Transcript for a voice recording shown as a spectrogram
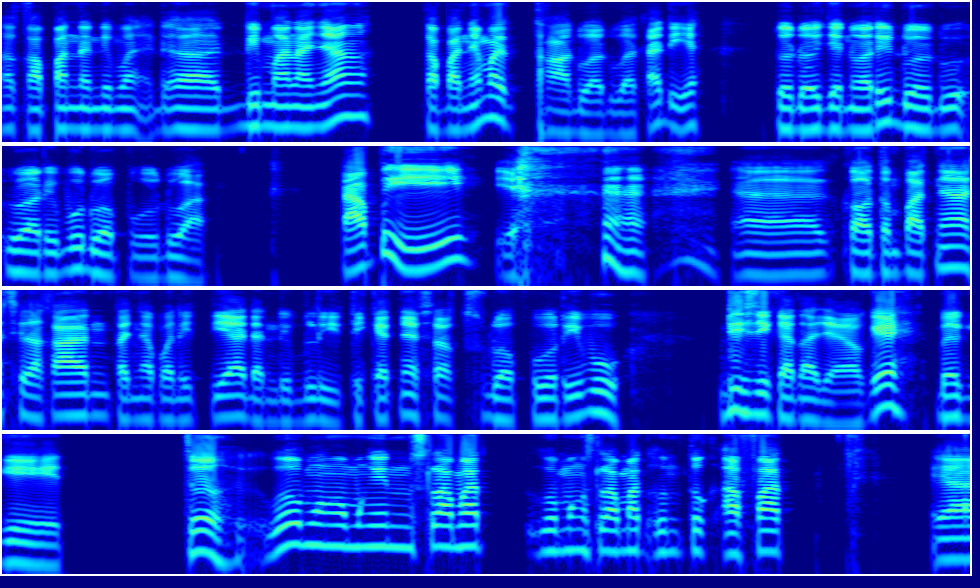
Eh, kapan dan di ma- eh, di mananya kapannya mah tanggal 22 tadi ya. 22 Januari 22 2022. Tapi ya eh, kalau tempatnya silakan tanya panitia dan dibeli. Tiketnya 120.000 disikat aja, oke? Begitu. Gue mau ngomongin selamat, ngomong selamat untuk Avat ya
